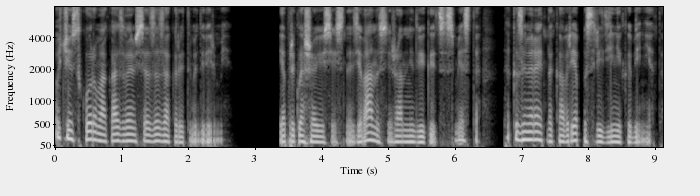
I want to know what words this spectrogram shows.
Очень скоро мы оказываемся за закрытыми дверьми. Я приглашаю ее сесть на диван, но Снежана не двигается с места, так и замирает на ковре посредине кабинета.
